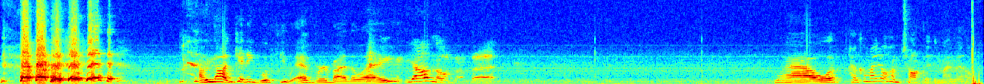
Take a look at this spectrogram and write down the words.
I'm not getting with you ever, by the way. Y'all know about that. Wow. How come I don't have chocolate in my mouth?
